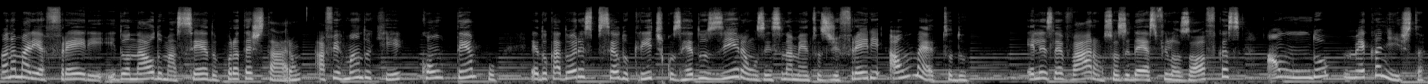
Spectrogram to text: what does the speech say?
Ana Maria Freire e Donaldo Macedo protestaram, afirmando que, com o tempo, educadores pseudocríticos reduziram os ensinamentos de Freire a um método. Eles levaram suas ideias filosóficas a um mundo mecanista.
